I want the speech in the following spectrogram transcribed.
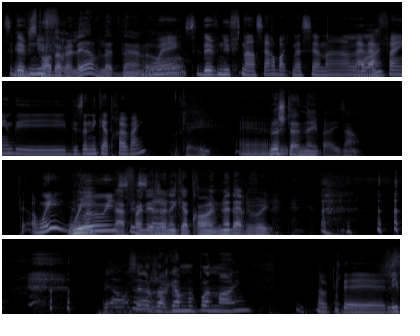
c'est a une devenu... histoire de relève là-dedans. Là. Oui, c'est devenu financière Banque nationale à la fin des, des années 80. OK. Euh, Là, je suis par exemple. oui, Oui, oui, oui, la fin des années 80. Il venait d'arriver. Mais on Serge, je regarde-moi pas de même. Donc, le- les,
